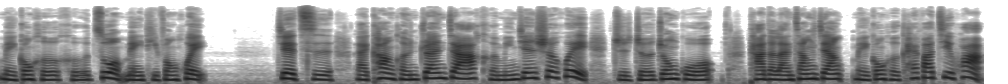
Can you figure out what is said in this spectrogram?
湄公河合作媒体峰会。借此来抗衡专家和民间社会指责中国，他的澜沧江湄公河开发计划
